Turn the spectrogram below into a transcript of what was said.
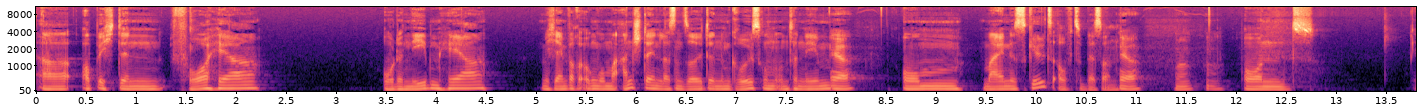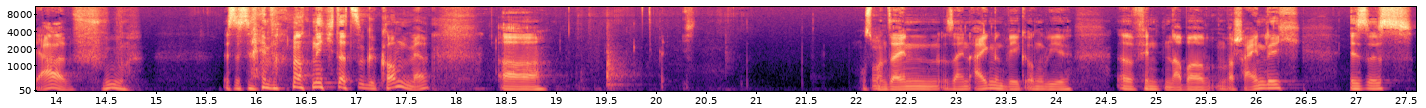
äh, ob ich denn vorher oder nebenher mich einfach irgendwo mal anstellen lassen sollte in einem größeren Unternehmen, Ja. um meine Skills aufzubessern. Ja. Und ja, puh, es ist einfach noch nicht dazu gekommen, ja. Äh, ich, muss man seinen, seinen eigenen Weg irgendwie äh, finden. Aber wahrscheinlich ist es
